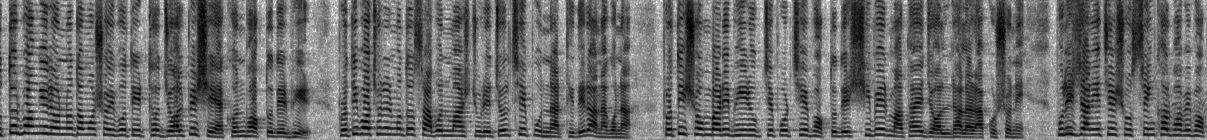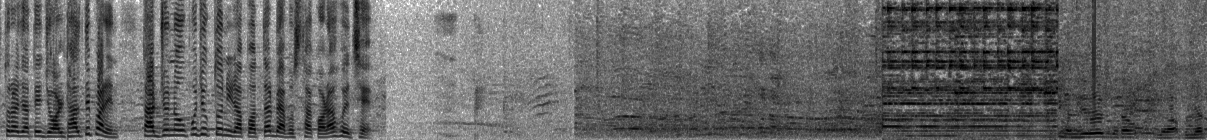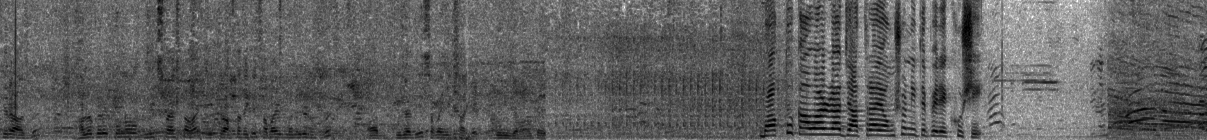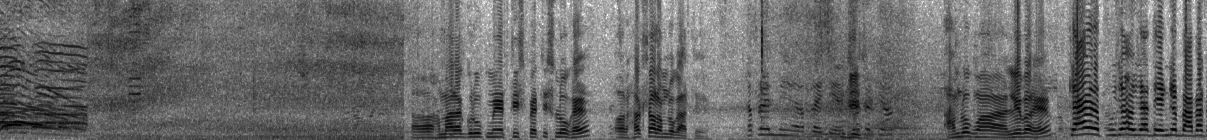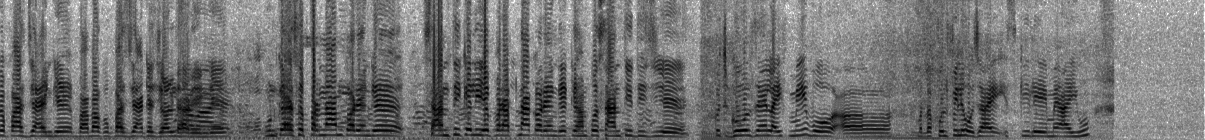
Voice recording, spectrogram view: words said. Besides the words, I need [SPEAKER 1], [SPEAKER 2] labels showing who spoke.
[SPEAKER 1] উত্তরবঙ্গের অন্যতম শৈবতীর্থ জলপেশে এখন ভক্তদের ভিড়। প্রতি বছরের মতো শ্রাবণ মাস জুড়ে চলছে পুণ্যার্থীদের আনাগোনা। প্রতি সোমবারে ভিড় উপচে পড়ছে ভক্তদের শিবের মাথায় জল ঢালার আকর্ষণে। পুলিশ জানিয়েছে, সুশৃঙ্খলভাবে ভক্তরা যাতে জল ঢালতে পারেন, তার জন্য উপযুক্ত নিরাপত্তার ব্যবস্থা করা হয়েছে।
[SPEAKER 2] মন্দিরে যেটা যারা পুণ্যার্থীরা আসবে ভালো করে কোনো মিক্স ম্যাচ না হয় এক রাস্তা দেখে সবাই মন্দিরে ঢুকবে আর পূজা দিয়ে সবাই একসাথে বেরিয়ে যাবে এটাই
[SPEAKER 1] ভক্ত কাওয়াররা যাত্রায় অংশ নিতে পেরে খুশি
[SPEAKER 3] आ, हमारा ग्रुप में तीस पैंतीस लोग हैं और हर साल हम लोग आते हैं
[SPEAKER 4] अप्रैल में अप्रैल से
[SPEAKER 3] जी, जी। हम लोग वहाँ लेबर है।
[SPEAKER 5] क्या पूजा उजा देंगे बाबा के पास जाएँगे बाबा के पास जाके जल ढारेंगे उनका ऐसे प्रणाम करेंगे शांति के लिए प्रार्थना करेंगे कि हमको शांति दीजिए।
[SPEAKER 4] कुछ गोल्स हैं लाइफ में वो आ, मतलब फुलफिल हो जाए इसके लिए मैं आई हूँ।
